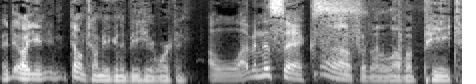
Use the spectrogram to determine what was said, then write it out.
I do- Oh, you don't tell me you're going to be here working. Eleven to six. Oh, for the love of Pete!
